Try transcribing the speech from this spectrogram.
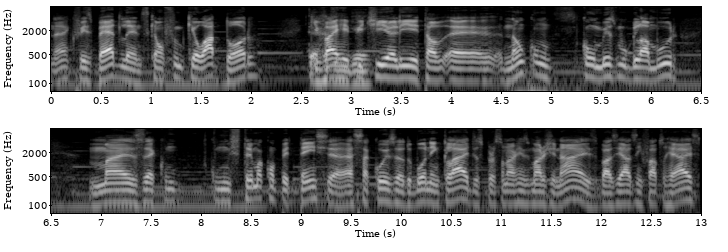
né? Que fez Badlands, que é um filme que eu adoro. Terra que vai repetir ali, tal, é, não com, com o mesmo glamour, mas é com, com extrema competência essa coisa do Bonnie and Clyde, os personagens marginais, baseados em fatos reais.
